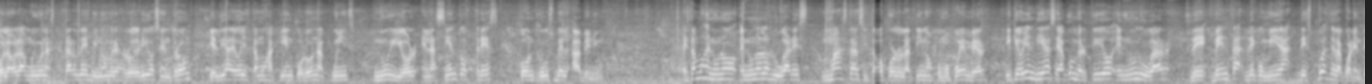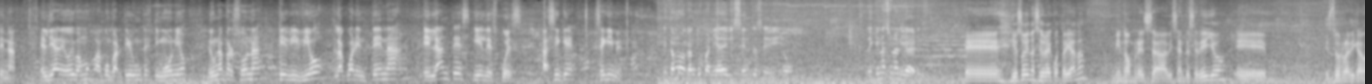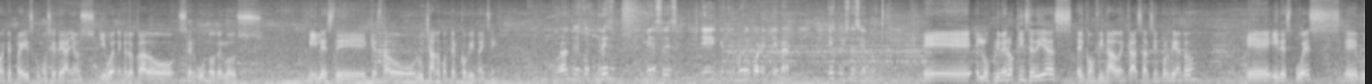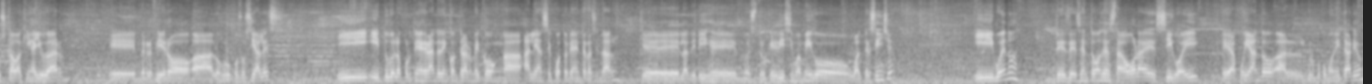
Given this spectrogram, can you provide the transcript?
Hola, hola, muy buenas tardes. Mi nombre es Rodrigo Centrón y el día de hoy estamos aquí en Corona, Queens, New York, en la 103 con Roosevelt Avenue. Estamos en uno, en uno de los lugares más transitados por los latinos, como pueden ver, y que hoy en día se ha convertido en un lugar de venta de comida después de la cuarentena. El día de hoy vamos a compartir un testimonio de una persona que vivió la cuarentena, el antes y el después. Así que Seguime. Estamos acá en compañía de Vicente Cedillo. ¿De qué nacionalidad eres? Eh, yo soy nacional ecuatoriana. Mi nombre es uh, Vicente Cedillo. Eh, estoy radicado en este país como siete años y bueno, y me ha tocado ser uno de los miles de que ha estado luchando contra el COVID-19. Durante estos tres meses eh, que estuvimos en cuarentena, ¿qué estuviste haciendo? Eh, los primeros 15 días eh, confinado en casa al 100%, eh, y después eh, buscaba a quien ayudar, eh, me refiero a los grupos sociales. Y, tuve la oportunidad grande de encontrarme con uh, Alianza Ecuatoriana Internacional, que la dirige nuestro queridísimo amigo Walter Sinche. Y bueno, desde ese entonces hasta ahora sigo ahí apoyando al grupo comunitario,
